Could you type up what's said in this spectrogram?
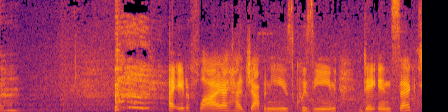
that? I ate a fly. I had Japanese cuisine day insect.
